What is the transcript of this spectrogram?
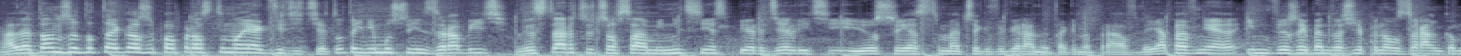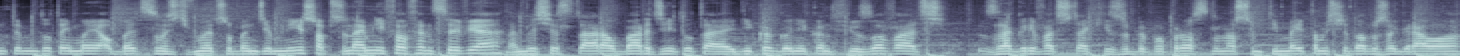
ale dążę do tego, że po prostu, no jak widzicie, tutaj nie muszę nic zrobić, wystarczy czasami nic nie spierdzielić i już jest meczek wygrany tak naprawdę. Ja pewnie im wyżej będę się pnął z rangą, tym tutaj moja obecność w meczu będzie mniejsza, przynajmniej w ofensywie. Będę się starał bardziej tutaj nikogo nie konfuzować, zagrywać taki, żeby po prostu naszym teammateom się dobrze grało.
